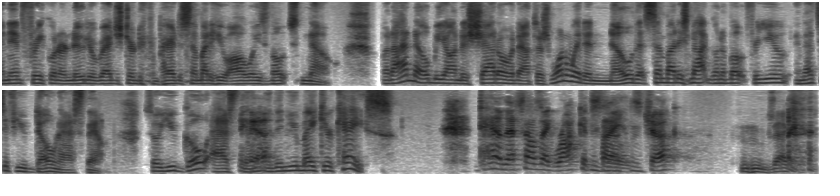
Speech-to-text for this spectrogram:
an infrequent or newly registered to compare to somebody who always votes? No. But I know beyond a shadow of a doubt, there's one way to know that somebody's not going to vote for you, and that's if you don't ask them. So you go ask them, Yeah. and then you make your case. Damn, that sounds like rocket science, Chuck. exactly.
